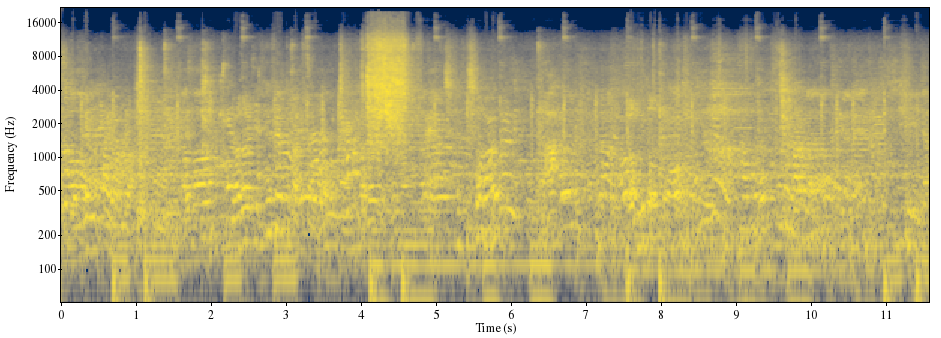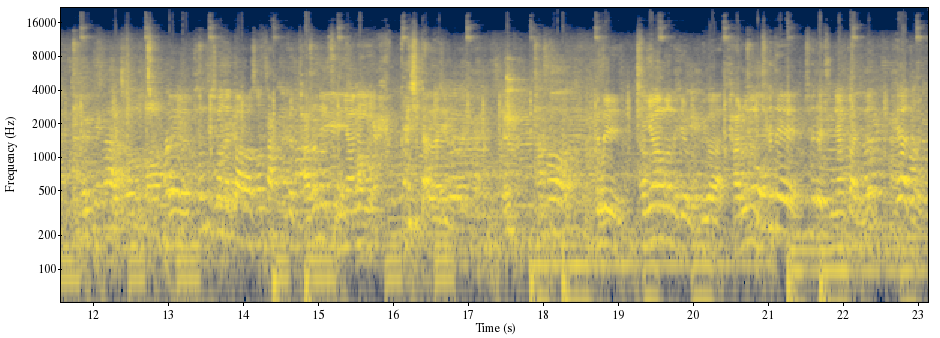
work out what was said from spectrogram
두 개는 딱 여기야. 여덟 개 세세트 같아요. 여덟 개. 여기도 어때요? 어, 그 컨디션에 따라서 딱그 다루는 분량이 약간씩 달라지는 거예요. 근데 중요한 건 이제 우리가 다루는 최대 최대 중량까지는 해야죠.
